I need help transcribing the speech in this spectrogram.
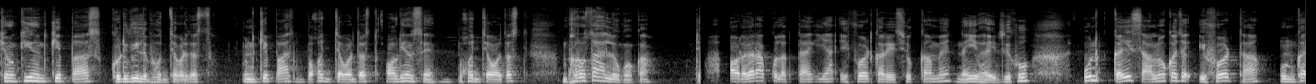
क्योंकि उनके पास गुडविल बहुत ज़बरदस्त, उनके पास बहुत ज़बरदस्त ऑडियंस है, बहुत ज़बरदस्त भरोसा है लोगों का। और अगर आपको लगता है कि यहाँ एफर्ट का रेशियो कम है, नहीं भाई, देखो उन कई सालों का जो इफ़र्ट था, उनका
